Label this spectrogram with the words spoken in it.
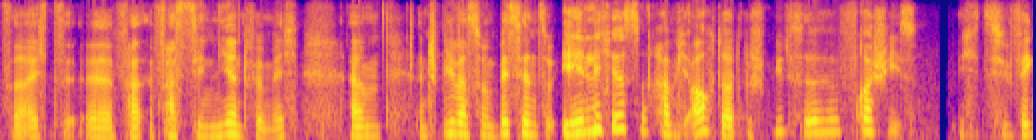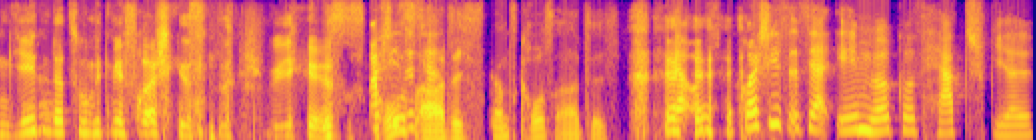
Das war echt äh, fa faszinierend für mich. Ähm, ein Spiel, was so ein bisschen so ähnlich ist, habe ich auch dort gespielt, ist äh, Fröschis. Ich zwinge jeden dazu, mit mir Fröschis zu spielen. Das ist Fröschis großartig, ist ja, ist ganz großartig. Ja, und Fröschis ist ja eh Mirkos Herzspiel.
